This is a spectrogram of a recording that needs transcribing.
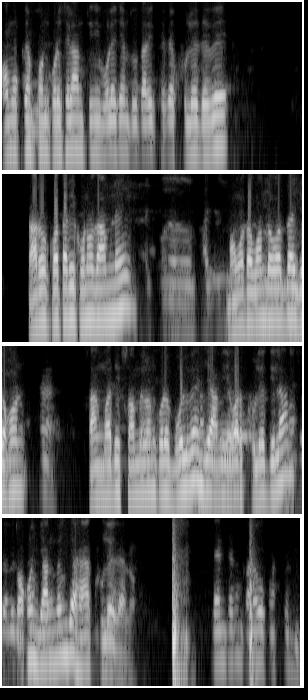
অমুককে ফোন করেছিলাম তিনি বলেছেন দু তারিখ থেকে খুলে দেবে। কারও কথারই কোনো দাম নেই। মমতা বন্দ্যোপাধ্যায় যখন হ্যাঁ। সাংবাদিক সম্মেলন করে বলবেন যে আমি এবার খুলে দিলাম তখন জানবেন যে হ্যাঁ খুলে গেল। প্ল্যানটা এখন কাটাবো পাঁচশো দিন।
